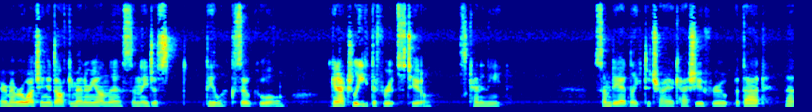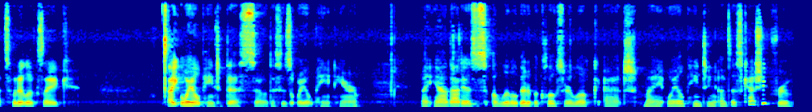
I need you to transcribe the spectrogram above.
I remember watching a documentary on this and they just, they look so cool. You can actually eat the fruits too. It's kind of neat. Someday I'd like to try a cashew fruit, but that that's what it looks like. I oil painted this, so this is oil paint here. But yeah, that is a little bit of a closer look at my oil painting of this cashew fruit.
